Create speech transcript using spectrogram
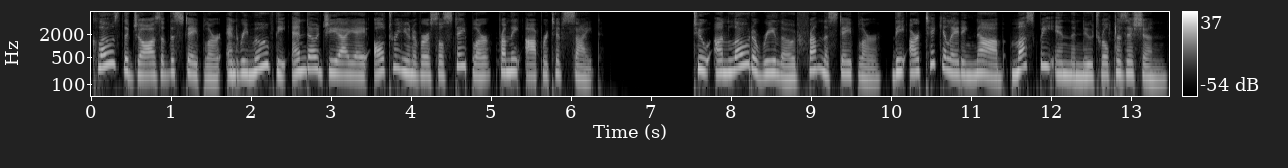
Close the jaws of the stapler and remove the Endo-GIA Ultra Universal Stapler from the operative site. To unload a reload from the stapler, the articulating knob must be in the neutral position.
